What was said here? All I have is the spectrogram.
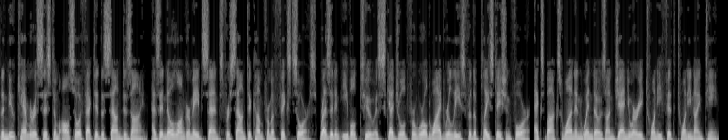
The new camera system also affected the sound design, as it no longer made sense for sound to come from a fixed source. Resident Evil 2 is scheduled for worldwide release for the PlayStation 4, Xbox One, and Windows on January 25, 2019.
